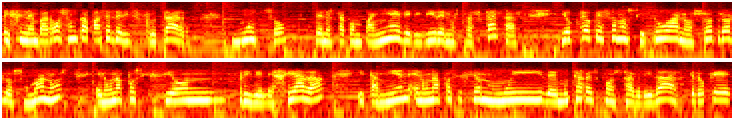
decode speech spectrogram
y sin embargo son capaces de disfrutar mucho de nuestra compañía y de vivir en nuestras casas. Yo creo que eso nos sitúa a nosotros, los humanos, en una posición privilegiada y también en una posición muy de mucha responsabilidad. Creo que,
